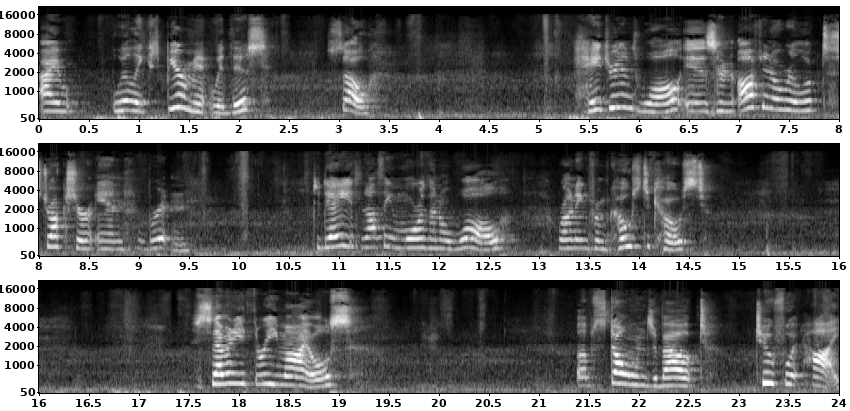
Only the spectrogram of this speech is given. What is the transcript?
I will experiment with this. So, Hadrian's Wall is an often overlooked structure in Britain. Today, it's nothing more than a wall running from coast to coast, 73 miles, of stones about two foot high.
